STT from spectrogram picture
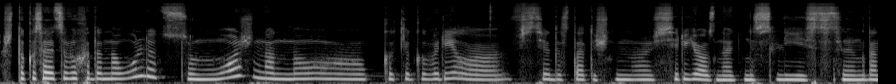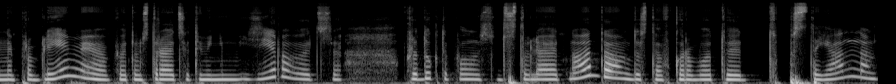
Что касается выхода на улицу, можно, но, как я говорила, все достаточно серьезно отнеслись к данной проблеме, поэтому стараются это минимизировать. Продукты полностью доставляют на дом, доставка работает постоянно.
